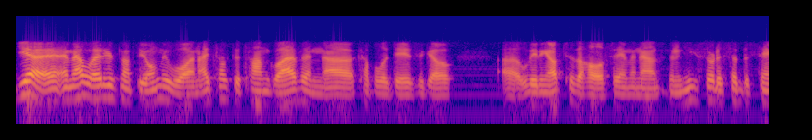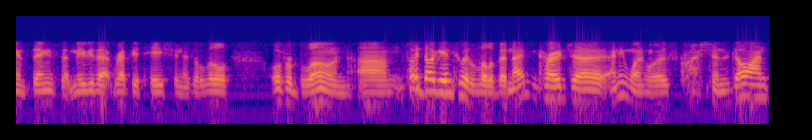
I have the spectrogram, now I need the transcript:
Yeah, and Al Leiter's not the only one. I talked to Tom Glavine uh, a couple of days ago, uh, leading up to the Hall of Fame announcement, and he sort of said the same things that maybe that reputation is a little overblown. Um, so I dug into it a little bit, and I'd encourage uh, anyone who has questions go on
